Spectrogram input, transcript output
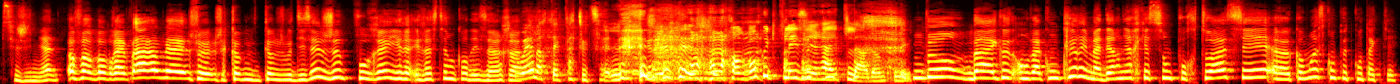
c'est génial. Enfin bon, bref, ah, mais je, comme, comme je vous disais, je pourrais y rester encore des heures. Oui, alors t'es pas toute seule. je, prends beaucoup de plaisir à être là dans tous les cas. Bon, bah écoute, on va conclure et ma dernière question pour toi, c'est euh, comment est-ce qu'on peut te contacter?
